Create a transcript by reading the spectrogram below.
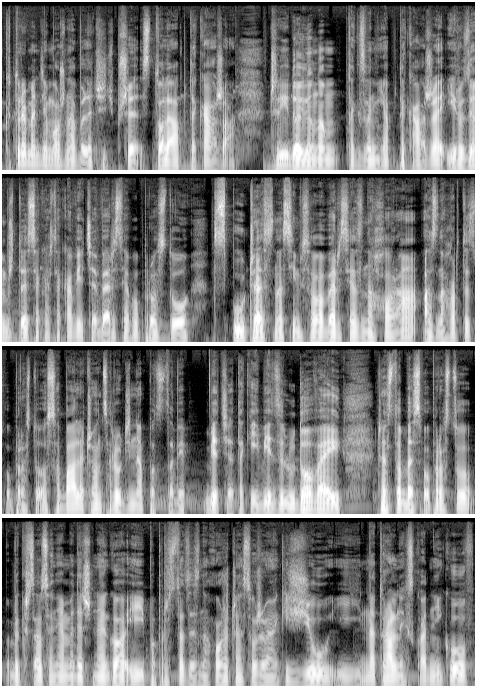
które będzie można wyleczyć przy stole aptekarza, czyli dojdą nam tak zwani aptekarze i rozumiem, że to jest jakaś taka, wiecie, wersja po prostu współczesna Simsowa wersja Znachora, a Znachor to jest po prostu osoba lecząca ludzi na podstawie, wiecie, takiej wiedzy ludowej, często bez po prostu wykształcenia medycznego i po prostu tacy znachorzy często używają jakichś ziół i naturalnych składników.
